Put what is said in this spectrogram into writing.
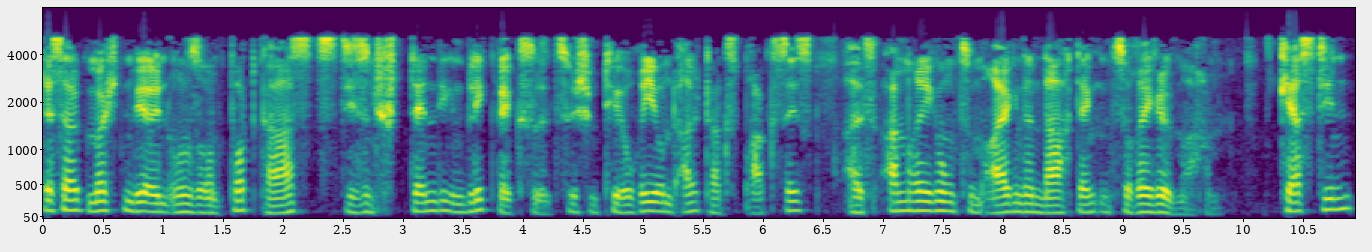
Deshalb möchten wir in unseren Podcasts diesen ständigen Blickwechsel zwischen Theorie und Alltagspraxis als Anregung zum eigenen Nachdenken zur Regel machen. Kerstin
